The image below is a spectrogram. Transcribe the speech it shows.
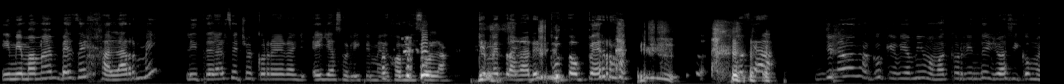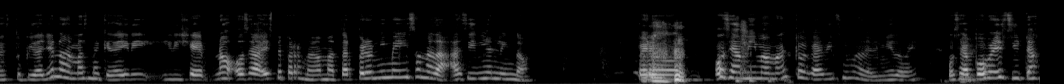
Y mi mamá, en vez de jalarme, literal se echó a correr ella solita y me dejó a mí sola. Que me tragara el puto perro. O sea, yo nada más me acuerdo que vi a mi mamá corriendo y yo así como estúpida. Yo nada más me quedé ahí y dije, no, o sea, este perro me va a matar, pero ni me hizo nada, así bien lindo. Pero, o sea, mi mamá cagadísima del miedo, ¿eh? O sea, pobrecita.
